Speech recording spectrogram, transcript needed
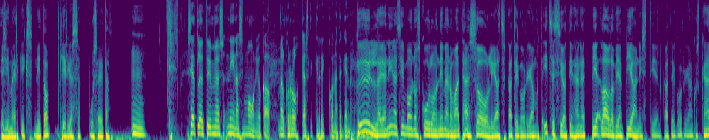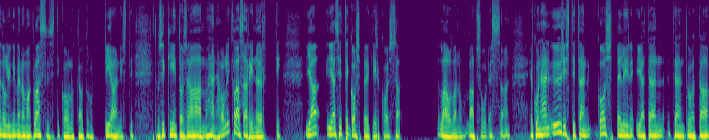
esimerkiksi. Niitä on kirjassa useita. Mm. Sieltä löytyy myös Niina Simone, joka melko rohkeastikin rikkoo näitä genreja. Kyllä, ja Niina Simone olisi kuulunut nimenomaan tähän soul kategoriaan mutta itse sijoitin hänet laulavien pianistien kategoriaan, koska hän oli nimenomaan klassisesti kouluttautunut pianisti. Tosi kiintoisa hahmo. Hän oli klasarinörtti ja, ja sitten gospelkirkoissa laulanut lapsuudessaan. Ja kun hän yhdisti tämän gospelin ja tämän, tämän tuota,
